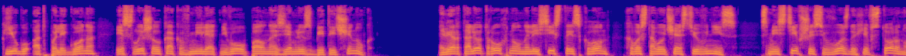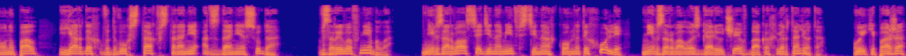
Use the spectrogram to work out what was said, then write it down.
к югу от полигона и слышал, как в миле от него упал на землю сбитый чинук. Вертолет рухнул на лесистый склон хвостовой частью вниз – Сместившись в воздухе в сторону, он упал ярдах в двухстах в стороне от здания суда. Взрывов не было. Не взорвался динамит в стенах комнаты Холли, не взорвалось горючее в баках вертолета. У экипажа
